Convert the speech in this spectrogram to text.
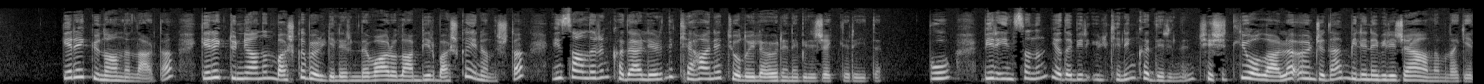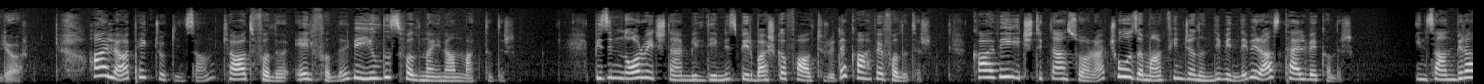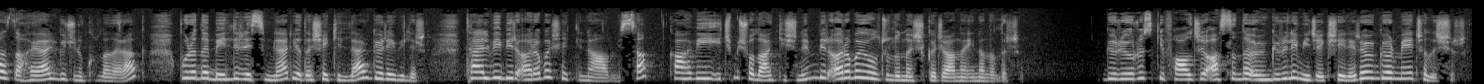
Gerek Yunanlılarda, gerek dünyanın başka bölgelerinde var olan bir başka inanışta insanların kaderlerini kehanet yoluyla öğrenebilecekleriydi. Bu, bir insanın ya da bir ülkenin kaderinin çeşitli yollarla önceden bilinebileceği anlamına geliyor. Hala pek çok insan kağıt falı, el falı ve yıldız falına inanmaktadır. Bizim Norveç'ten bildiğimiz bir başka fal türü de kahve falıdır. Kahveyi içtikten sonra çoğu zaman fincanın dibinde biraz telve kalır. İnsan biraz da hayal gücünü kullanarak burada belli resimler ya da şekiller görebilir. Telve bir araba şeklini almışsa kahveyi içmiş olan kişinin bir araba yolculuğuna çıkacağına inanılır. Görüyoruz ki falcı aslında öngörülemeyecek şeyleri öngörmeye çalışır.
